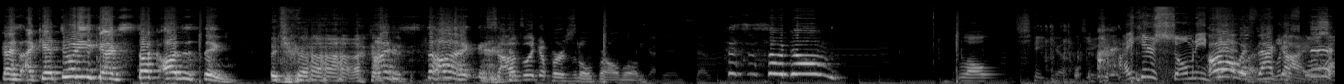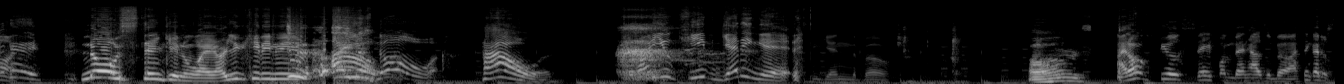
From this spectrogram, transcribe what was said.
Guys, I can't do anything. I'm stuck on this thing. I'm I'm stuck. Sounds like a personal problem. Got in, stabbed This is so dumb. Lol. Jacob, Jacob. I hear so many Oh, deaths. it's that What is guy. going? No stinking way. Are you kidding me? Dude, I Ow. know. No! How? Why do you keep getting it? I'm getting the bow. Oh, I don't feel safe when Ben has a bow. I think I just.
